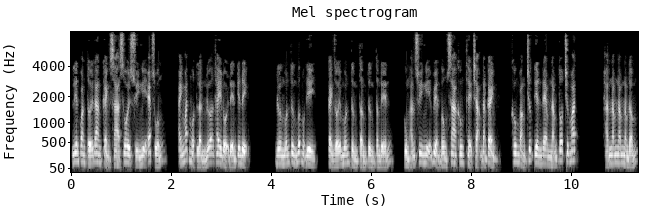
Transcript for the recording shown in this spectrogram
liên quan tới đan cảnh xa xôi suy nghĩ ép xuống ánh mắt một lần nữa thay đổi đến kiên định. Đường muốn từng bước một đi cảnh giới muốn từng tầng từng tầng đến cùng hắn suy nghĩ viển vông xa không thể chạm đan cảnh không bằng trước tiên đem nắm tốt trước mắt. Hắn năm năm năm đấm,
